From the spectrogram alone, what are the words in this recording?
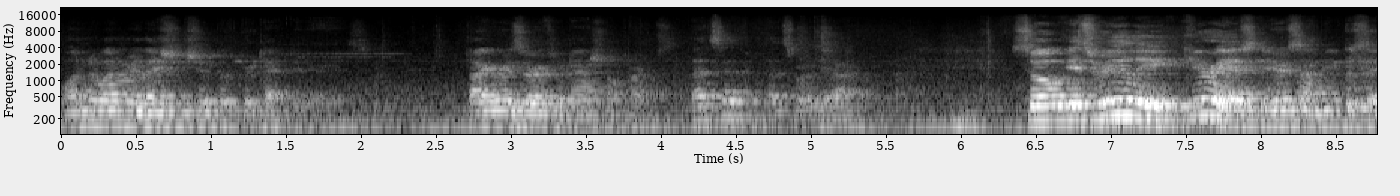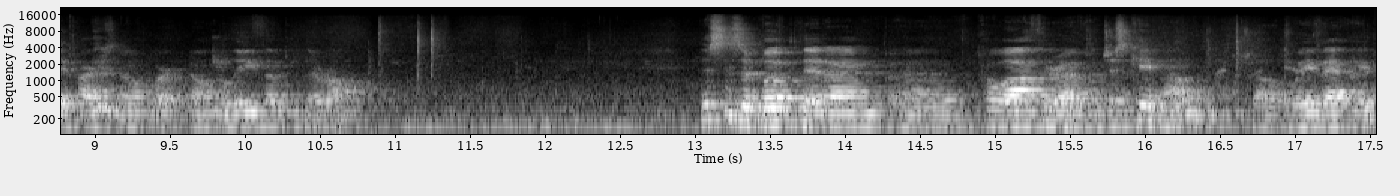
one-to-one relationship with protected areas. Tiger reserves are national parks. That's it. That's where they are. So it's really curious to hear some people say parks don't work. Don't believe them. They're wrong. This is a book that I'm uh, co-author of that just came out, which I'll wave at you,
